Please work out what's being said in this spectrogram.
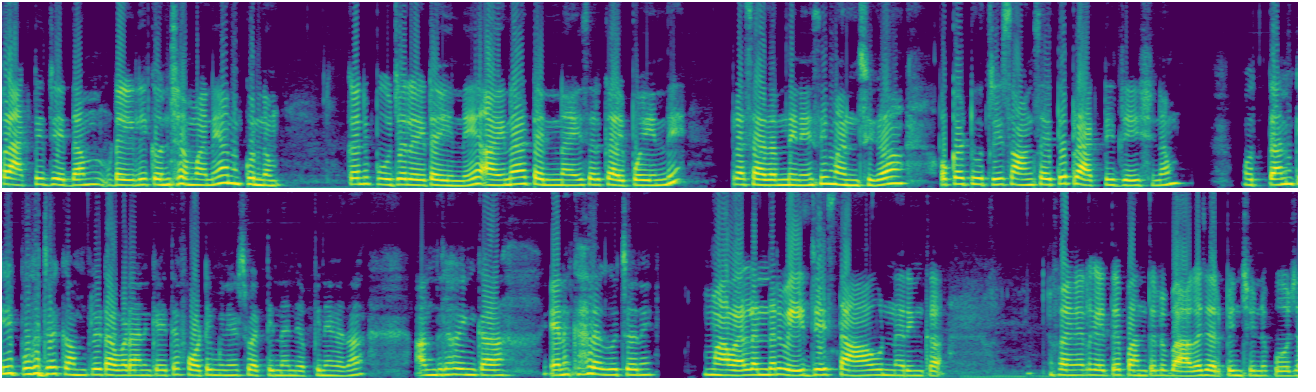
ప్రాక్టీస్ చేద్దాం డైలీ కొంచెం అని అనుకున్నాం. కానీ పూజ లేట్ అయింది. అయినా టెన్ అయ్యేసరికి అయిపోయింది. ప్రసాదం తినేసి మంచిగా ఒక టూ త్రీ సాంగ్స్ అయితే ప్రాక్టీస్ చేసినాం. మొత్తానికి పూజ కంప్లీట్ అవ్వడానికి అయితే ఫార్టీ మినిట్స్ పట్టిందని చెప్పినా కదా. అందులో ఇంకా వెనకాల కూర్చొని మా వాళ్ళందరూ వెయిట్ చేస్తూ ఉన్నారు ఇంకా. ఫైనల్గా అయితే పంతులు బాగా జరిపించిండు పూజ.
